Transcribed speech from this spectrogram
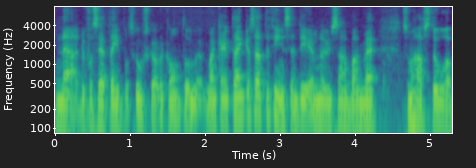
när du får sätta in på ett skogsskadekonto. Man kan ju tänka sig att det finns en del nu i samband med som har haft stora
